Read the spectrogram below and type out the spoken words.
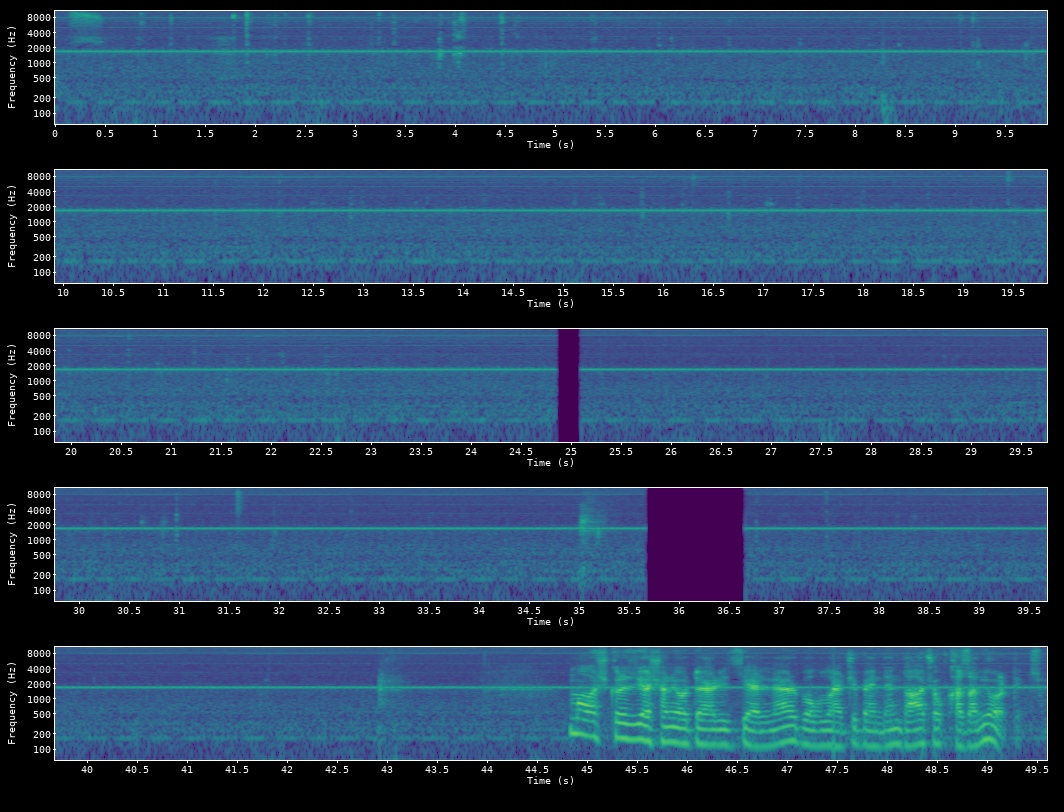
Maaş krizi yaşanıyor değerli izleyenler. Bavulacı benden daha çok kazanıyor dedi.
